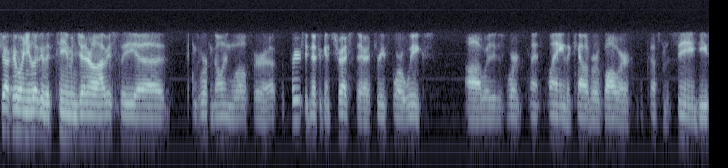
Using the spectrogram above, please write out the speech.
Jeffrey, when you look at this team in general, obviously uh, things weren't going well for a pretty significant stretch there, three four weeks uh, where they just weren't playing the caliber of ball we're accustomed to seeing. Do you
